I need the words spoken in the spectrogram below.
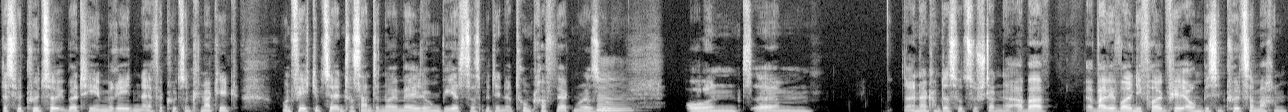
dass wir kürzer über Themen reden, einfach kurz und knackig. Und vielleicht gibt es ja interessante neue Meldungen, wie jetzt das mit den Atomkraftwerken oder so. Hm. Und ähm, dann kommt das so zustande. Aber äh, weil wir wollen die Folgen vielleicht auch ein bisschen kürzer machen.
